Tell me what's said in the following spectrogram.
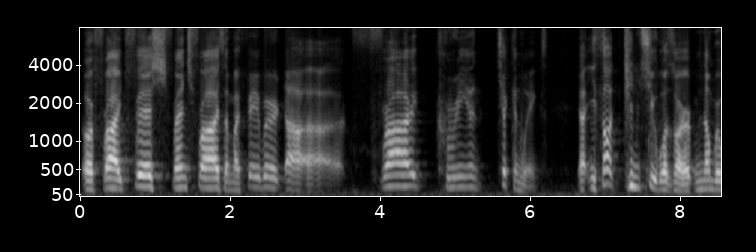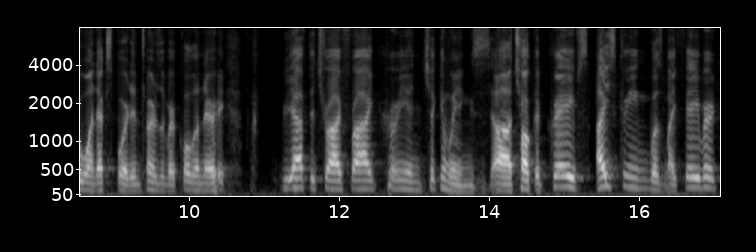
or fried fish, French fries, and my favorite uh fried Korean chicken wings. Uh, you thought kimchi was our number one export in terms of our culinary. You have to try fried Korean chicken wings. Uh, chocolate crepes, ice cream was my favorite.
